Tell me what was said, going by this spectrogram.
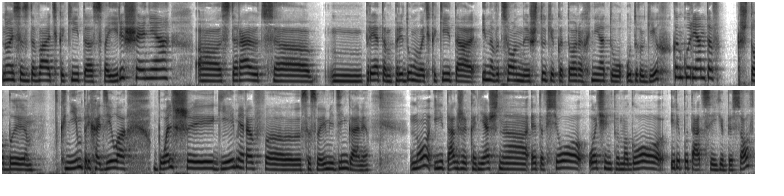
но и создавать какие-то свои решения, а, стараются при этом придумывать какие-то инновационные штуки, которых нету у других конкурентов, чтобы к ним приходило больше геймеров э, со своими деньгами. Ну и также, конечно, это все очень помогло и репутации Ubisoft.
